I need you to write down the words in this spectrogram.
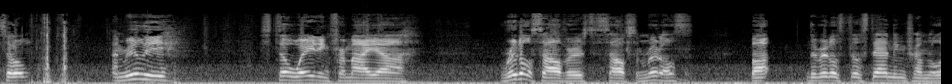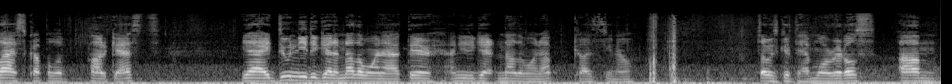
So I'm really still waiting for my uh, riddle solvers to solve some riddles, but the riddle's still standing from the last couple of podcasts. Yeah, I do need to get another one out there. I need to get another one up because you know it's always good to have more riddles. Um,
